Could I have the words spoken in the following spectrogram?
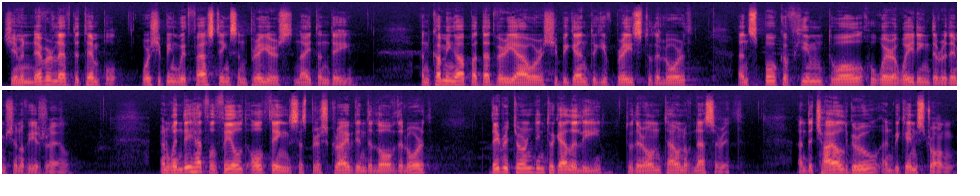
She never left the temple, worshipping with fastings and prayers night and day. And coming up at that very hour, she began to give praise to the Lord, and spoke of him to all who were awaiting the redemption of Israel. And when they had fulfilled all things as prescribed in the law of the Lord, they returned into Galilee to their own town of Nazareth. And the child grew and became strong.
